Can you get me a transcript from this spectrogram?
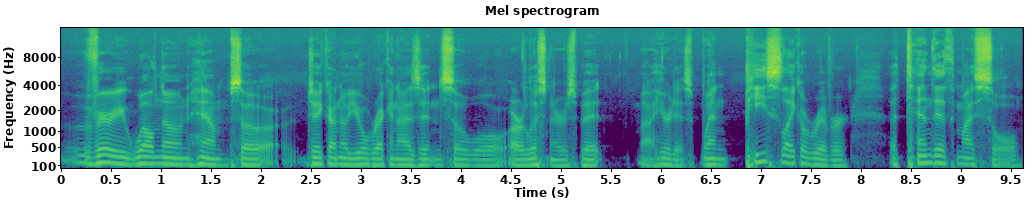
very well known hymn. So, uh, Jake, I know you'll recognize it, and so will our listeners. But uh, here it is: When peace like a river attendeth my soul,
